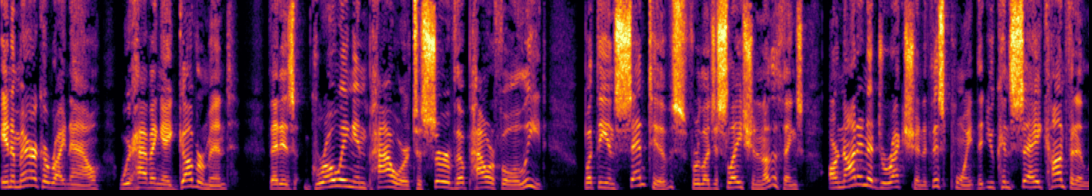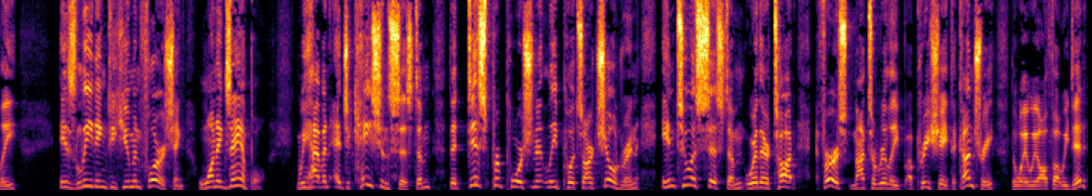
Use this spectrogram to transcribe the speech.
In America right now, we're having a government that is growing in power to serve the powerful elite. But the incentives for legislation and other things are not in a direction at this point that you can say confidently is leading to human flourishing. One example, we have an education system that disproportionately puts our children into a system where they're taught first not to really appreciate the country the way we all thought we did,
